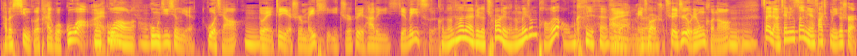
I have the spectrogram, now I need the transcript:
他的性格太过孤傲，对哎，孤傲了，嗯攻击性也过强，嗯对，这也是媒体一直对他的一些微词。可能他在这个圈里可能没什么朋友，我们感觉是吧？哎，没错，确实有这种可能。嗯嗯在两千零三年发生了一个事儿，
